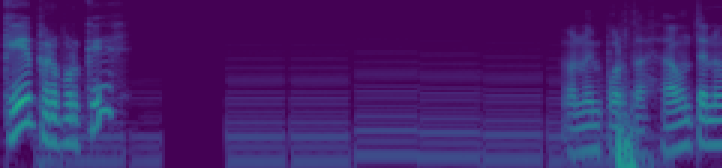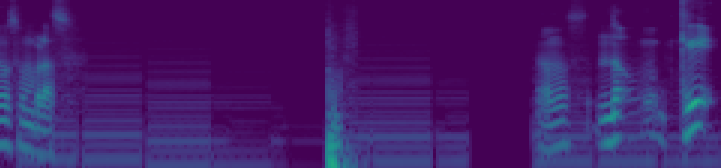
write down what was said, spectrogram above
¿Qué? ¿Pero por qué? No, no importa, aún tenemos un brazo. Vamos. No, ¿qué?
